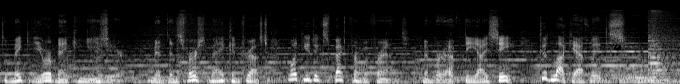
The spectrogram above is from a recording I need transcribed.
to make your banking easier. Minden's First Bank and Trust, what you'd expect from a friend. Member FDIC. Good luck, athletes.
